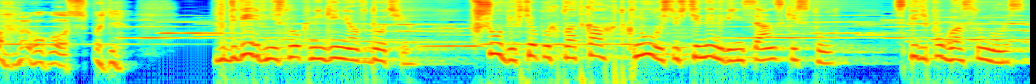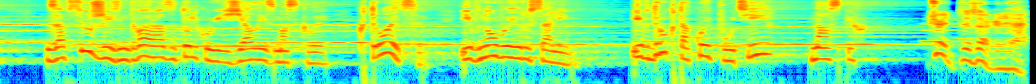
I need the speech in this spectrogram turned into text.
О, Господи! В дверь внесло княгиню Авдотью. В шубе, в теплых платках ткнулась у стены на венецианский стул. С перепугу осунулась. За всю жизнь два раза только уезжала из Москвы. К Троице и в Новый Иерусалим. И вдруг такой путь и наспех. Чё это ты загодя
